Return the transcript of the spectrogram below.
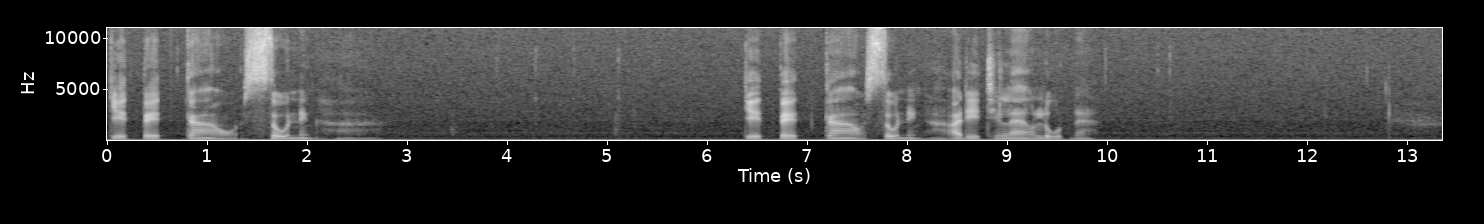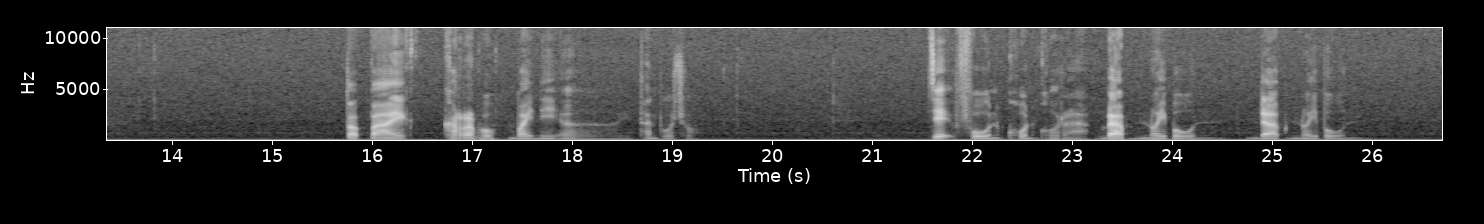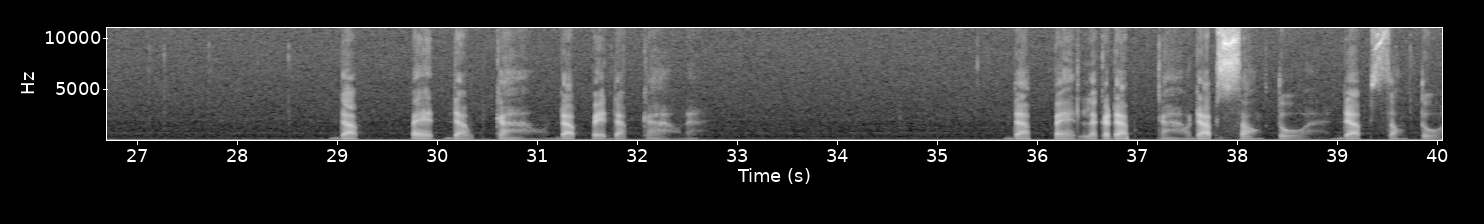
เจ็ดเป็ดเก้าศูนย์หนึ่งห้าเจ็ดเป็ดเก้าศูนย์หนึ่งห้าอดีตที่แล้วหลุดนะต่อไปครับผมใบนี้เอ้ยท่านผู้ชม เจ๊ฝนคนโคราชดับหน่วยบนดับหน่วยบนดับแปดดับเก้าดับแปดดับเก้านะ ดับแปดแล้วก็ดับเก้าดับสองตัว ดับสองตัว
